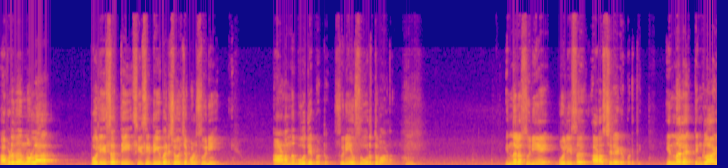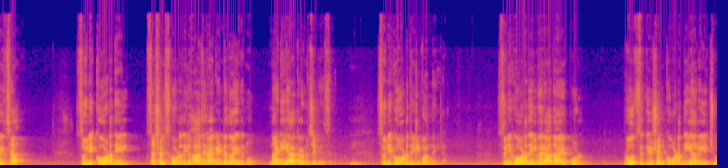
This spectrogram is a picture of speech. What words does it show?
അവിടെ നിന്നുള്ള പോലീസ് എത്തി സി സി ടി വി പരിശോധിച്ചപ്പോൾ സുനി ആണെന്ന് ബോധ്യപ്പെട്ടു. സുനിയും സുഹൃത്തുമാണ്. ഇന്നലെ സുനിയെ പോലീസ് അറസ്റ്റ് രേഖപ്പെടുത്തി. ഇന്നലെ തിങ്കളാഴ്ച സുനി കോടതിയിൽ സെഷൻസ് കോടതിയിൽ ഹാജരാകേണ്ടതായിരുന്നു നടിയെ ആക്രമിച്ച കേസിൽ. സുനി കോടതിയിൽ വന്നില്ല. സുനി കോടതിയിൽ വരാതായപ്പോൾ പ്രോസിക്യൂഷൻ കോടതിയെ അറിയിച്ചു.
